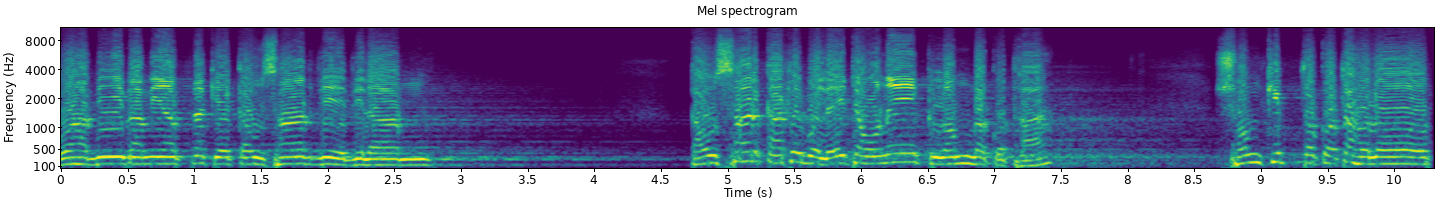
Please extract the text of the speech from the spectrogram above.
ও হাবিব আমি আপনাকে কাউসার দিয়ে দিলাম। কাউসার কাকে বলে? এটা অনেক লম্বা কথা। সংক্ষিপ্ত কথা হলো,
